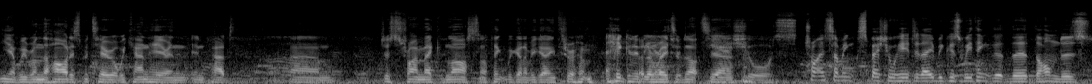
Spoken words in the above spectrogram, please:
yeah, we run the hardest material we can here in, in pad, um, just to try and make them last. And I think we're going to be going through them at be a rate of knots. Yeah, Yeah. sure. Trying something special here today because we think that the, the Hondas,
